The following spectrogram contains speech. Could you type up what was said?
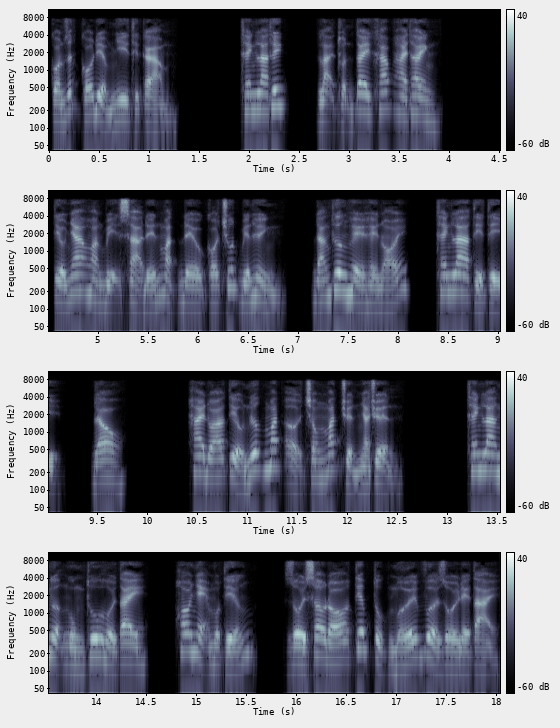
còn rất có điểm nhi thịt cảm. Thanh la thích, lại thuận tay khắp hai thanh. Tiểu nha hoàn bị xả đến mặt đều có chút biến hình, đáng thương hề hề nói, thanh la tỉ tỉ, đau. Hai đóa tiểu nước mắt ở trong mắt chuyển nha chuyển. Thanh la ngượng ngùng thu hồi tay, ho nhẹ một tiếng, rồi sau đó tiếp tục mới vừa rồi đề tài,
